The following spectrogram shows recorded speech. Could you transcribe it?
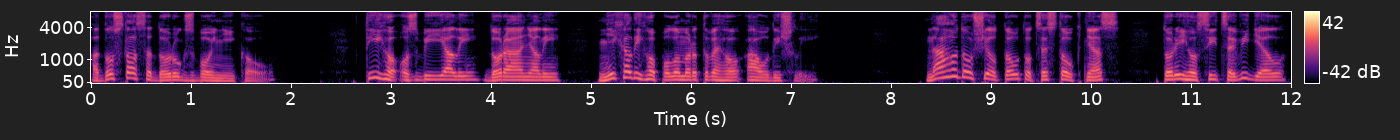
a dostal sa do rúk zbojníkov. Tí ho ozbíjali, doráňali, nechali ho polomrtvého a odišli. Náhodou šiel touto cestou kňaz, ktorý ho síce videl,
